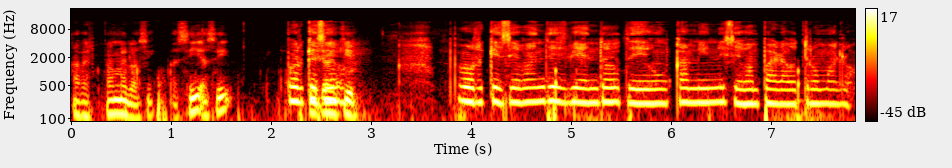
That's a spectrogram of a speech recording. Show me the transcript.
A ver, pónmelo así, así, así. Porque y tranquilo. Porque se van desviando de un camino y se van para otro malo.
